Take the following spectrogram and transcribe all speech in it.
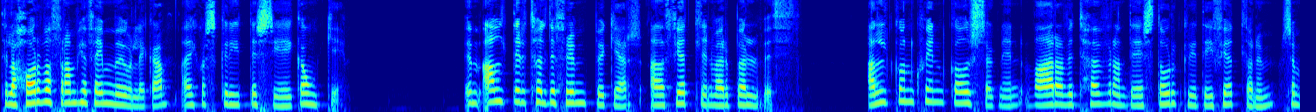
til að horfa fram hjá þeim möguleika að eitthvað skrítir sé í gangi. Um aldir töldi frumbyggjar að fjöllin væri bölfið. Algonquin góðsögnin var að við töfrandi stórgríti í fjöllunum sem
